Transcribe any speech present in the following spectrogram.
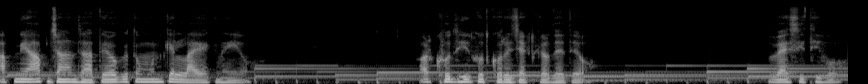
अपने आप जान जाते हो कि तुम उनके लायक नहीं हो। और खुद ही खुद को रिजेक्ट कर देते हो। वैसी थी वो।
